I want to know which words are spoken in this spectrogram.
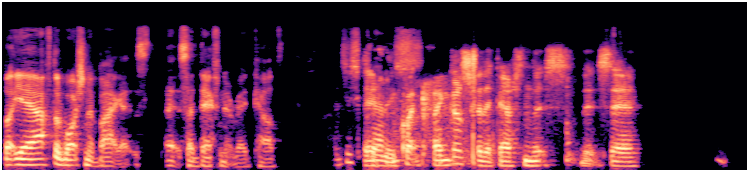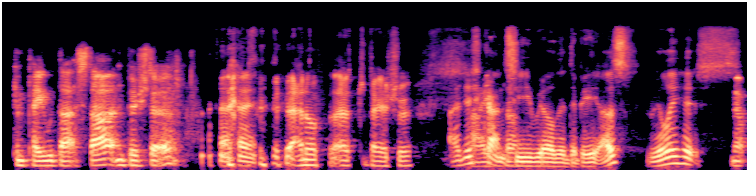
But yeah, after watching it back, it's it's a definite red card. I just can't. quick fingers for the person that's that's uh, compiled that stat and pushed it out. I know, that's very true. I just Aye, can't so- see where the debate is. Really, it's No.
